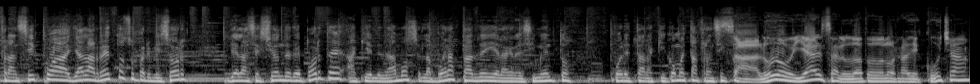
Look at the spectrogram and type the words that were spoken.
Francisco Ayala Resto, supervisor de la sección de deporte, a quien le damos las buenas tardes y el agradecimiento por estar aquí. ¿Cómo está Francisco? Saludos Villar, saludo a todos los radioescuchas,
